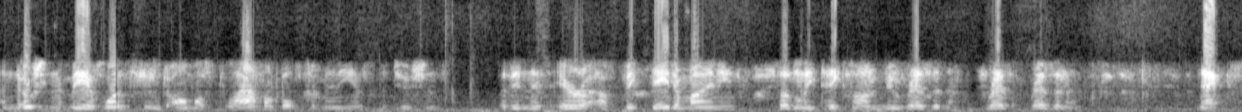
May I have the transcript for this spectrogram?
a notion that may have once seemed almost laughable to many institutions, but in this era of big data mining suddenly takes on new resident, res, resonance. Next.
